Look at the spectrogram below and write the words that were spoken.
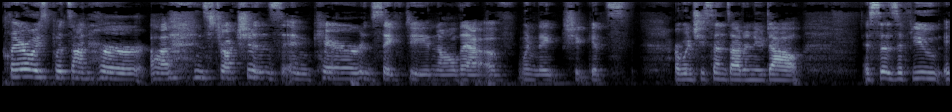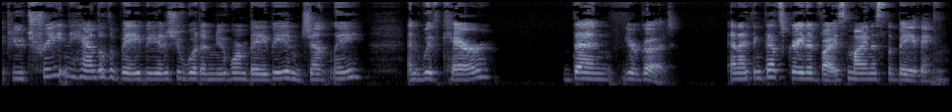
Claire always puts on her uh, instructions and care and safety and all that of when they she gets or when she sends out a new doll. It says if you if you treat and handle the baby as you would a newborn baby and gently and with care, then you're good. And I think that's great advice, minus the bathing.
